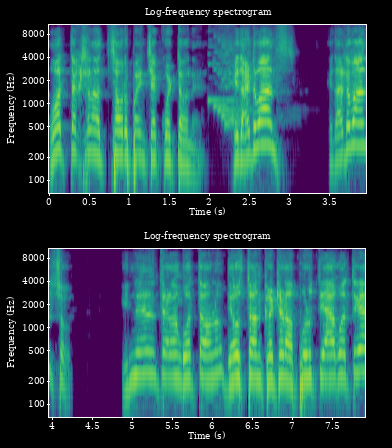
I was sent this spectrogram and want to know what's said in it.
ಹೋದ ತಕ್ಷಣ ಹತ್ತು ಸಾವಿರ ರೂಪಾಯಿ ಚೆಕ್ ಕೊಟ್ಟವನೆ. ಇದು ಅಡ್ವಾನ್ಸ್ ಇದು ಅಡ್ವಾನ್ಸು ಇನ್ನೇನಂತ ಹೇಳೋಂಗೆ ಗೊತ್ತವನು ದೇವಸ್ಥಾನ ಕಟ್ಟಡ ಪೂರ್ತಿ ಆಗೋತ್ತಿಗೆ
